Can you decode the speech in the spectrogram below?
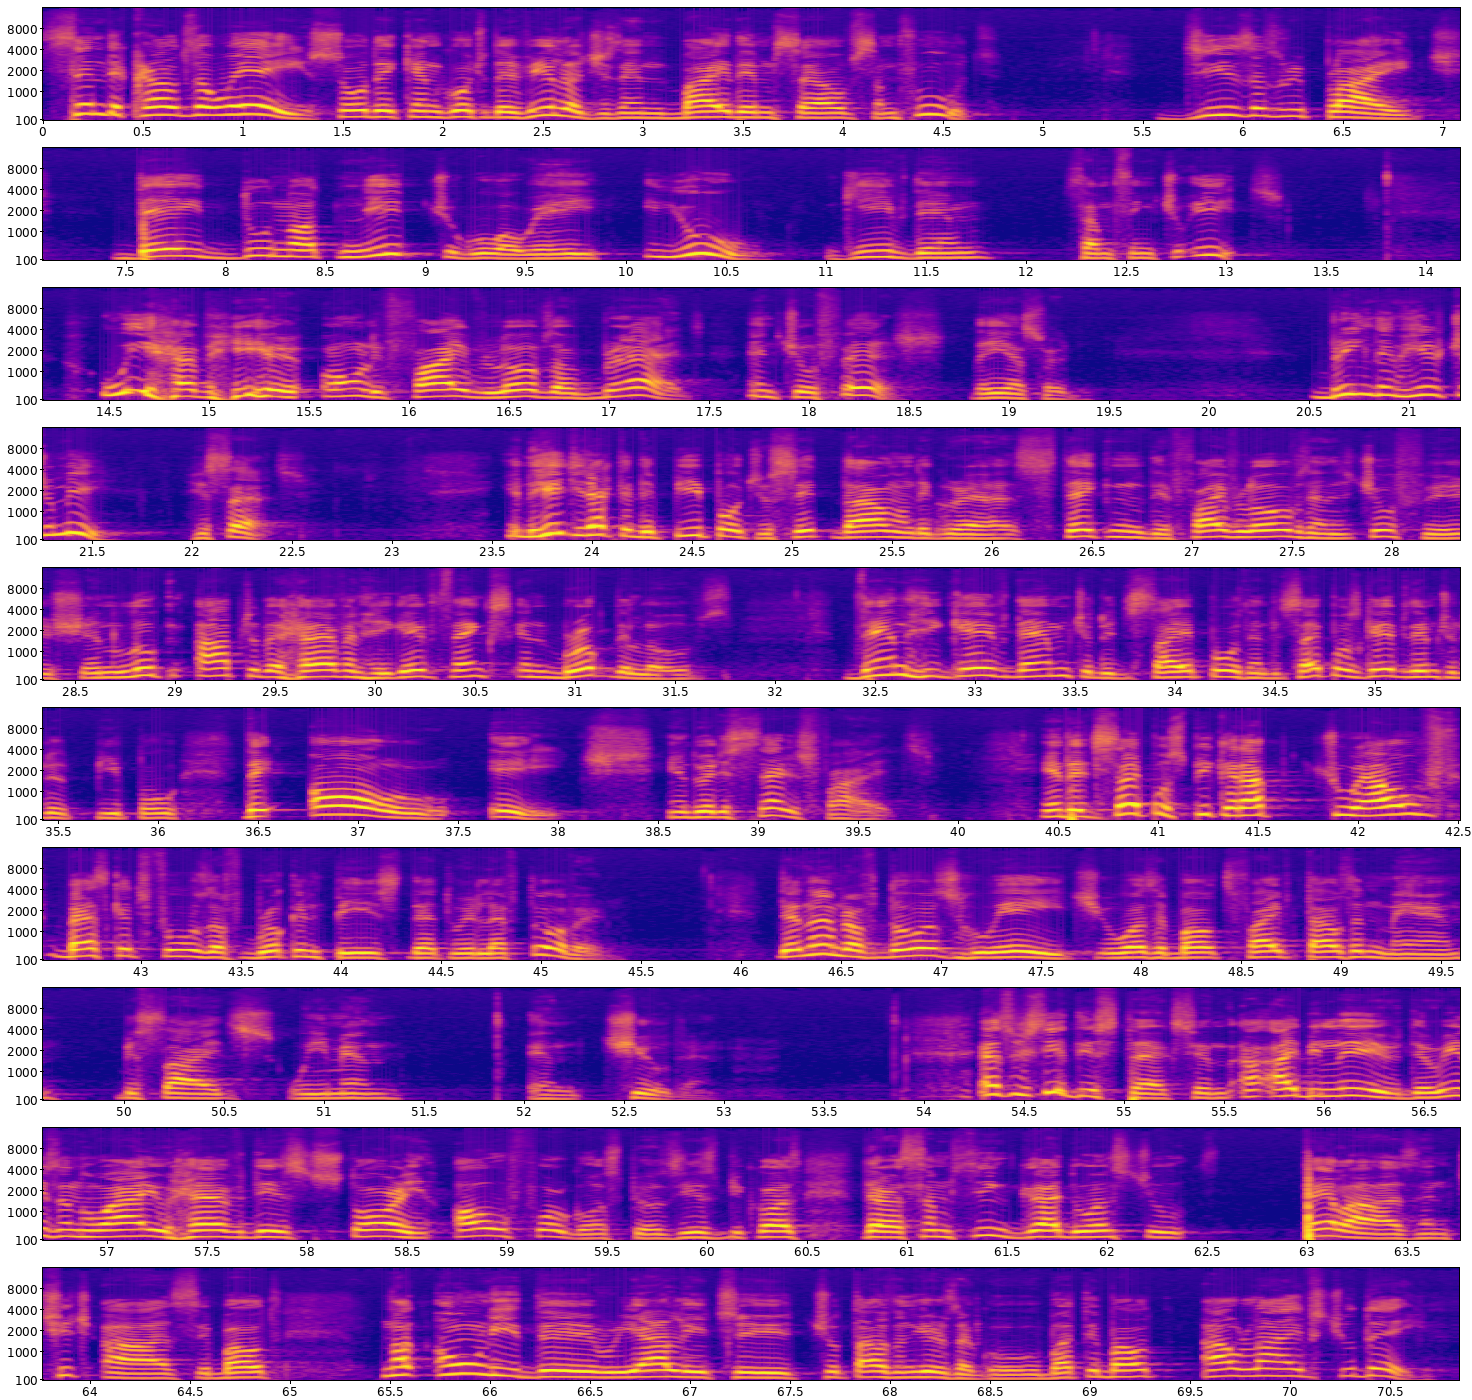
Send the crowds away so they can go to the villages and buy themselves some food. Jesus replied, They do not need to go away. You give them something to eat. We have here only five loaves of bread and two fish, they answered. Bring them here to me, he said. And he directed the people to sit down on the grass, taking the five loaves and the two fish, and looking up to the heaven, he gave thanks and broke the loaves. Then he gave them to the disciples, and the disciples gave them to the people. They all ate and were satisfied. And the disciples picked up twelve basketfuls of broken pieces that were left over. The number of those who ate was about 5,000 men, besides women and children. As we see this text, and I believe the reason why you have this story in all four Gospels is because there are some things God wants to tell us and teach us about not only the reality 2,000 years ago, but about our lives today,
